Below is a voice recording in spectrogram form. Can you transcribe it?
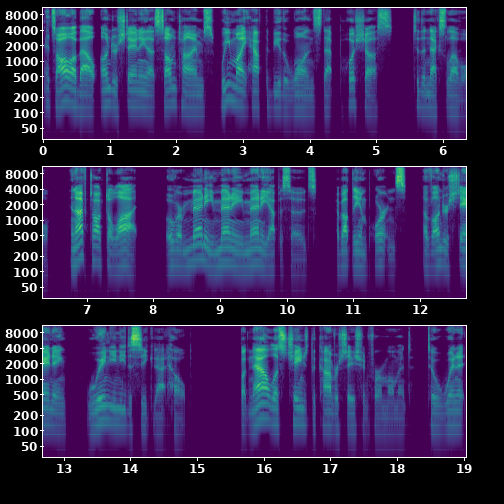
It's all about understanding that sometimes we might have to be the ones that push us to the next level. And I've talked a lot over many, many, many episodes about the importance of understanding when you need to seek that help. But now let's change the conversation for a moment to when it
